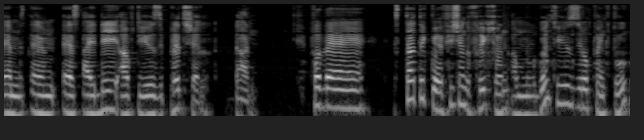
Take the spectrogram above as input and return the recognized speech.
MSID, I have to use plate shell done. For the static coefficient of friction, I'm going to use 0.2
